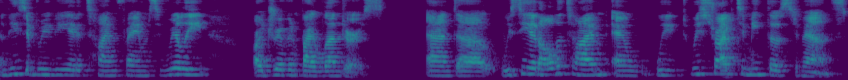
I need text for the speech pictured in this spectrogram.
And these abbreviated time frames really are driven by lenders. And uh, we see it all the time, and we, we strive to meet those demands.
